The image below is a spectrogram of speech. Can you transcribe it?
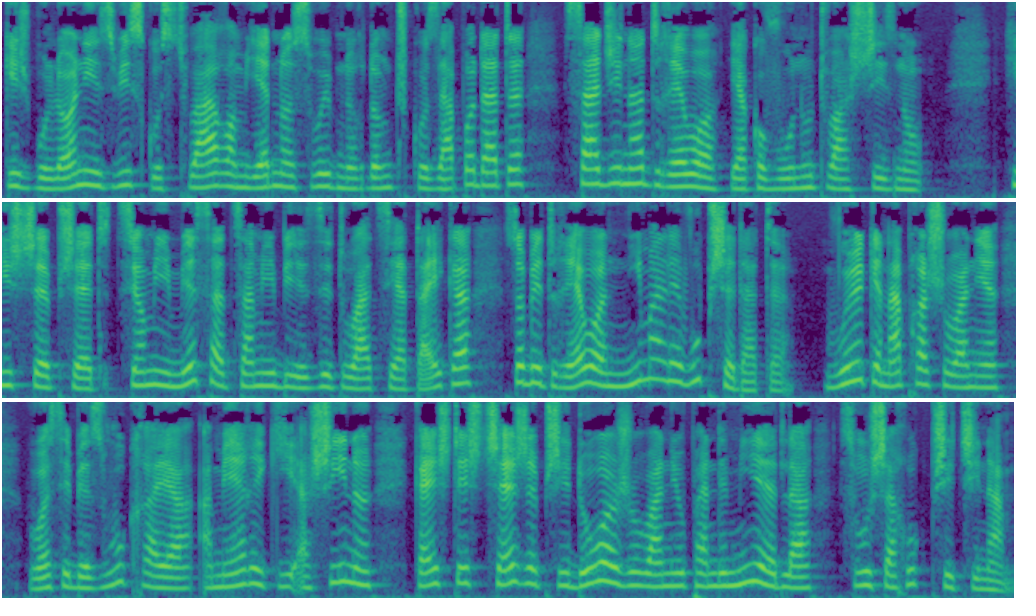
kiż buloni zwisku z twarom jednosłybnych domczków zapodate, sadzi na drewo jako wunu twarszczyznu. Hišće před ciomi měsacami by sytuacja tajka, sobie drewo nimale wupředate. Wulke napraszowanie w osobie z Ukraja, Ameryki a Chiny, kajż też Čeže przy dołożowaniu pandemii dla słuszach k przyczynam.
